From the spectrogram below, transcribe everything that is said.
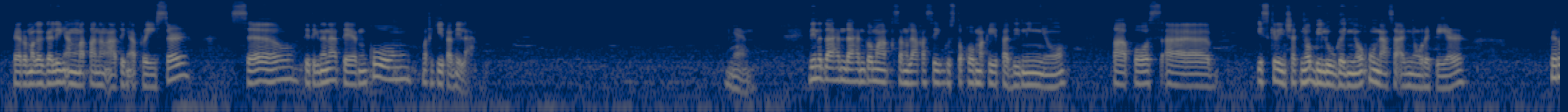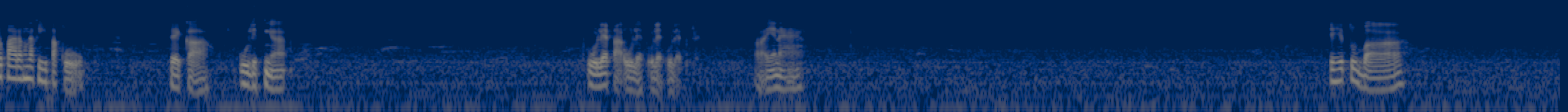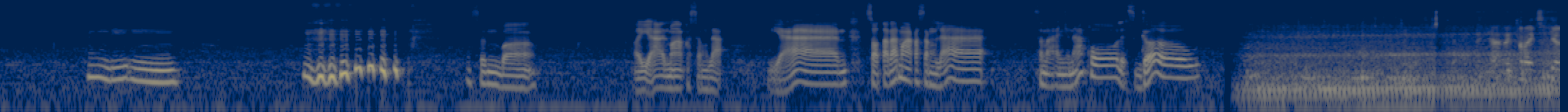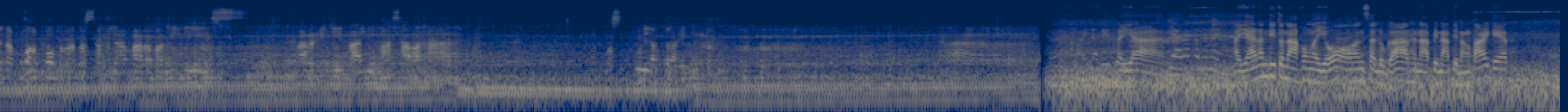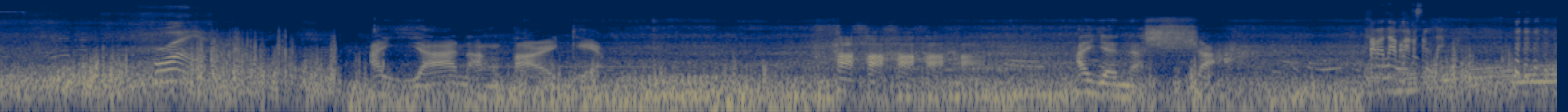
Pero magagaling ang mata ng ating appraiser. So, titignan natin kung makikita nila. Yan. Dinadahan-dahan ko mga kasangla kasi gusto ko makita din ninyo. Tapos, ah, screenshot nyo, bilugan nyo kung nasaan yung repair. Pero parang nakita ko. Teka, ulit nga. Ulit ah, ulit, ulit, ulit. O, ayan na. Eh, ito ba? Hindi eh. Asan ba? Ayan, mga kasangla. Yan. So, tara mga kasangla. Samahan niyo na ako. Let's go! Ayan, nag-tricycle na po ako mga kasangla para mabilis. Para hindi tayo masarahan. Tapos si Kuya driver. Ayan. Ayan. Ayan, nandito na ako ngayon sa lugar. Hanapin natin ang target. Uy. Ayan ang target. Ha ha ha ha ha. Ayan na siya. Tara na mga kasangla.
